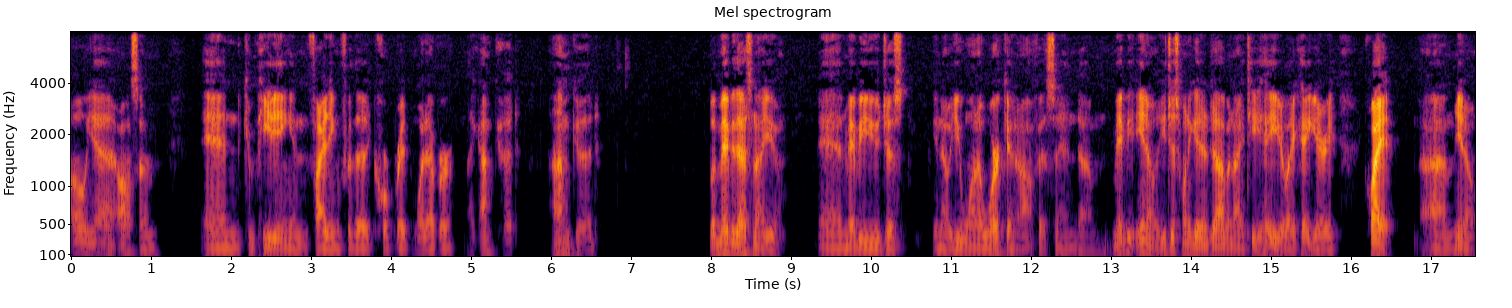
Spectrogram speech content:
oh, yeah, awesome. And competing and fighting for the corporate whatever. Like, I'm good. I'm good. But maybe that's not you. And maybe you just you know you want to work in an office and um, maybe you know you just want to get a job in IT. Hey, you're like, hey Gary, quiet. Um, you know,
